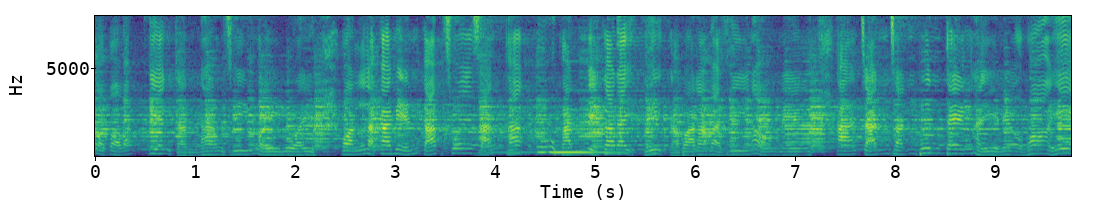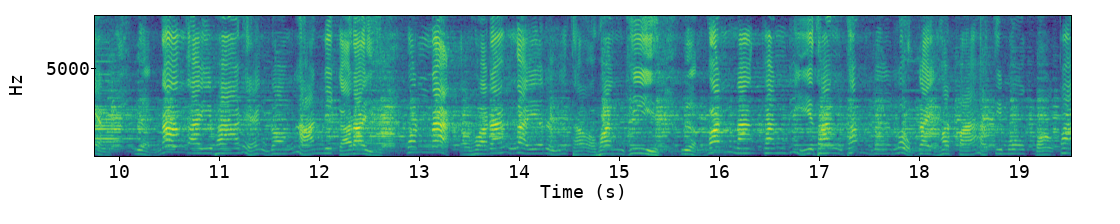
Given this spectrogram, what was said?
ก็บ่วัดเพียงจันเทาสีรวยรวยก่อนละกะเหม็นกับช่วยสังคัคู่กันนี่ก็ได้คือกับบาราบาสีน้องแนงอาจารย์ฉันพื้นแทงให้แล้วพ่อแห้งเรื่องนางไอพาแดงน้องหานนี่ก็ได้วันนักกับหัวนางไอหรือเท่าพังที่ เรื่องวันนักคันที่ทางทำเลยโลกได้ฮอดป่าติโมกมองผ้า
